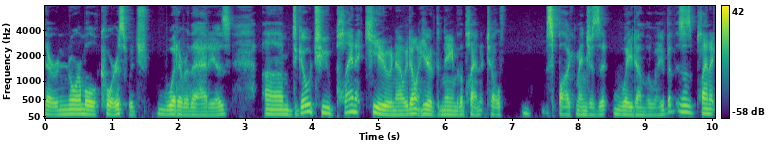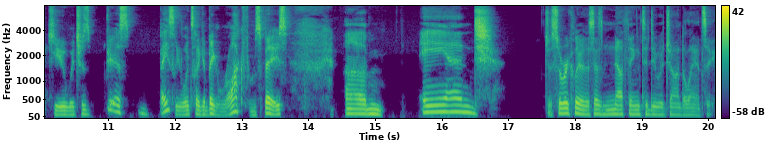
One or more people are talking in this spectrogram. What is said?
their normal course, which whatever that is, um, to go to Planet Q. Now we don't hear the name of the planet till Spock mentions it way down the way, but this is Planet Q, which is just basically looks like a big rock from space. Um, and just so we're clear, this has nothing to do with John de Lancie.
